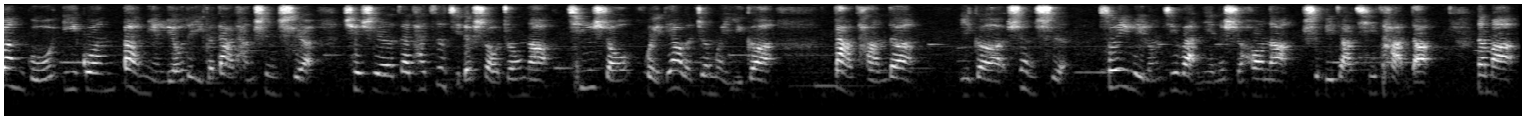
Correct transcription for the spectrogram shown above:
万国衣冠半冕旒的一个大唐盛世，却是在他自己的手中呢，亲手毁掉了这么一个大唐的一个盛世。所以李隆基晚年的时候呢，是比较凄惨的。那么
